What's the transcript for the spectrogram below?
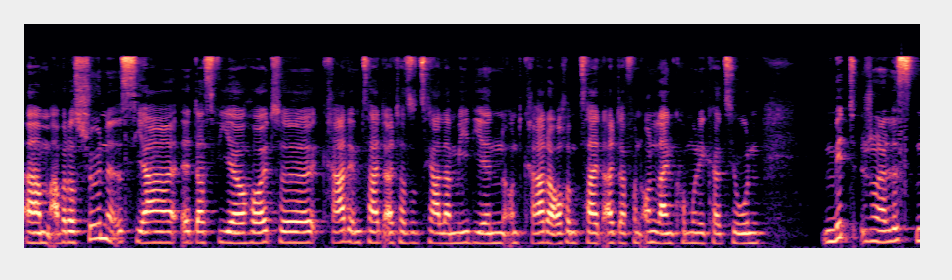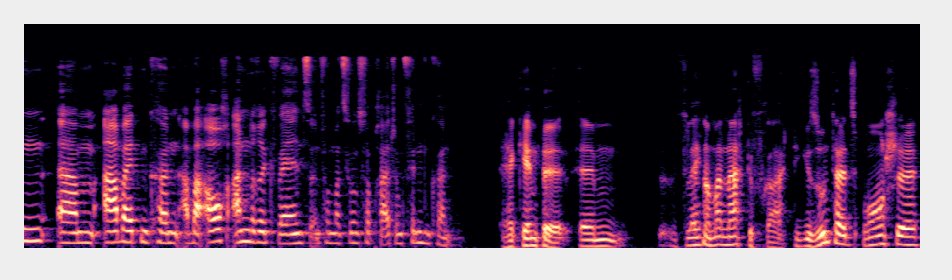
Ähm, aber das Schöne ist ja, äh, dass wir heute gerade im Zeitalter sozialer Medien und gerade auch im Zeitalter von Online-Kommunikation mit Journalisten ähm, arbeiten können, aber auch andere Quellen zur Informationsverbreitung finden können. Herr Kempe, ähm, vielleicht nochmal nachgefragt. Die Gesundheitsbranche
